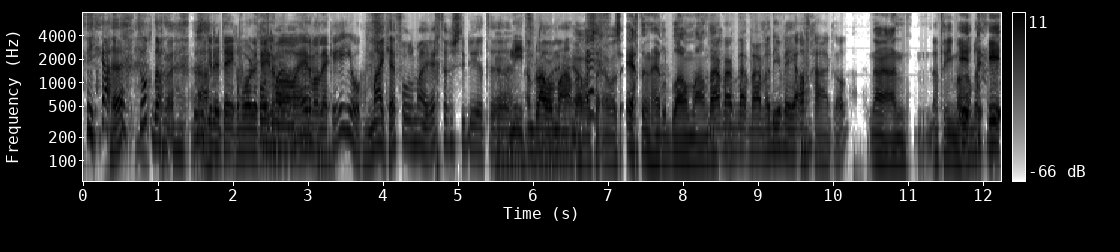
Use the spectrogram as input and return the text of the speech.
ja, Hè? toch dan? Dan zit je er tegenwoordig Volgens mij helemaal, ja. helemaal lekker in, joh. Mike heeft volgens mij rechten gestudeerd. eh, Ja. Niet. Een blauwe Ja, maandag. was, er was echt een hele blauwe maandag. Waar, waar, waar, waar- wanneer ben je dan? Nou ja, een- Na drie maanden. i- i-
